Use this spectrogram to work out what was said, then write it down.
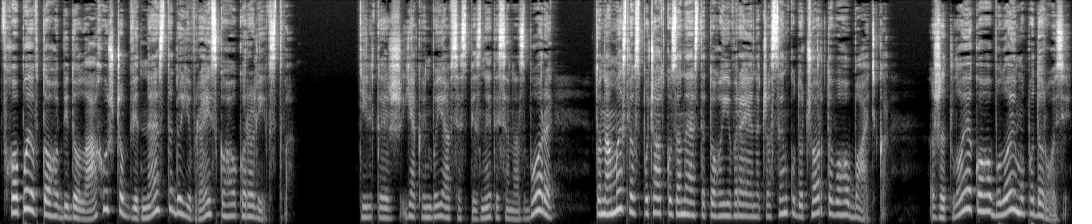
вхопив того бідолаху, щоб віднести до єврейського королівства. Тільки ж, як він боявся спізнитися на збори, то намислив спочатку занести того єврея на часинку до чортового батька, житло якого було йому по дорозі.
